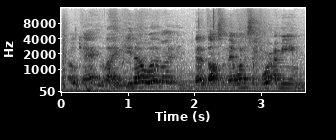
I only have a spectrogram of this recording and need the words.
like, okay, like you know what? Am I, that's awesome. They want to support. I mean,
